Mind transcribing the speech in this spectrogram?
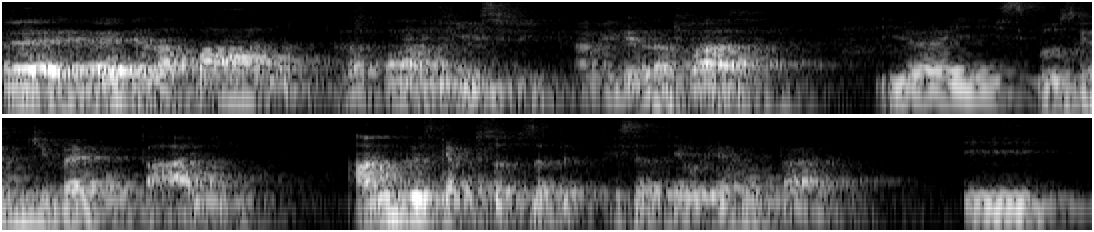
É, é lapada, é lapada. É difícil, filho. A vida é, É muito lapada. E aí, se você não tiver vontade, a única coisa que a pessoa precisa, precisa ter hoje é vontade. E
